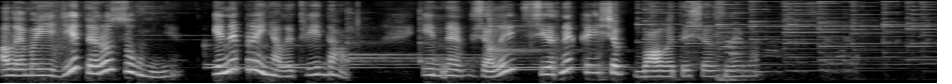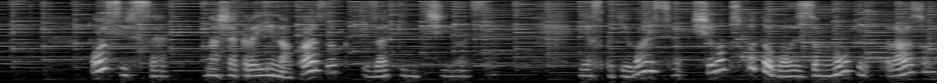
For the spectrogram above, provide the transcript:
Але мої діти розумні і не прийняли твій дар, і не взяли сірники, щоб бавитися з ними. Ось і все. Наша країна казок закінчилася. Я сподіваюся, що вам сподобалось зі мною разом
